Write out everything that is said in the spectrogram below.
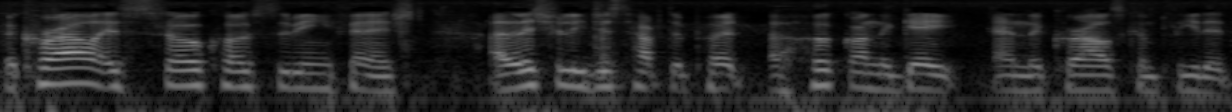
The corral is so close to being finished. I literally just have to put a hook on the gate and the corral's completed.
